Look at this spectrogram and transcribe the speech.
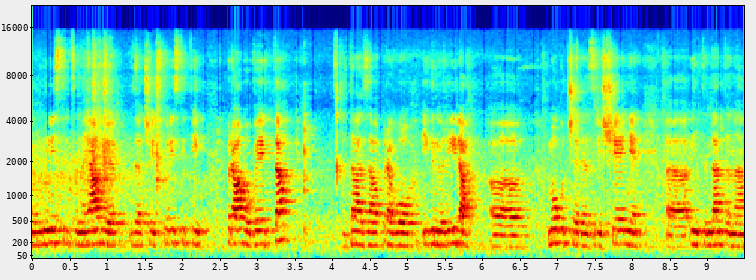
ministrica najavljuje da će iskoristiti pravo veta da zapravo ignorira moguće razrješenje intendanta na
